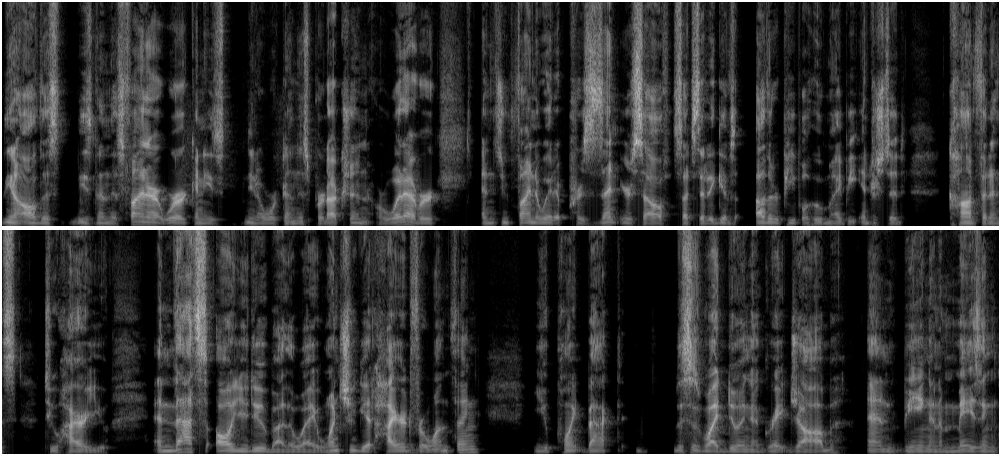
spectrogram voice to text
you know, all this, he's done this fine art work and he's, you know, worked on this production or whatever. And you find a way to present yourself such that it gives other people who might be interested confidence to hire you. And that's all you do, by the way. Once you get hired for one thing, you point back. This is why doing a great job and being an amazing,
